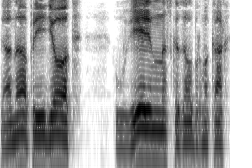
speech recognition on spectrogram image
— Она придет, — уверенно сказал Бармакар.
